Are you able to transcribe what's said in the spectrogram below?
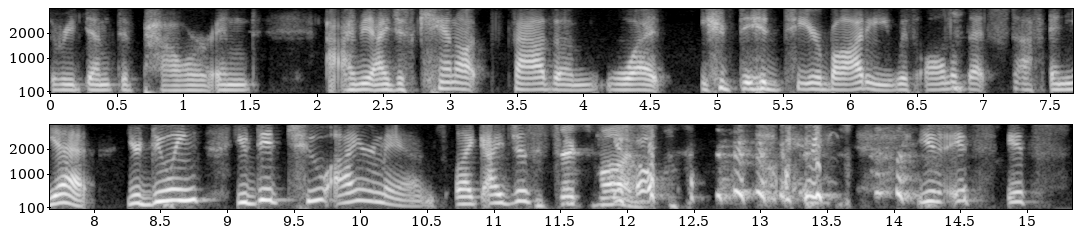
the redemptive power and I mean, I just cannot fathom what you did to your body with all of that stuff. And yet you're doing, you did two Ironmans. Like I just, six months. You know, I mean, you know it's, it's,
